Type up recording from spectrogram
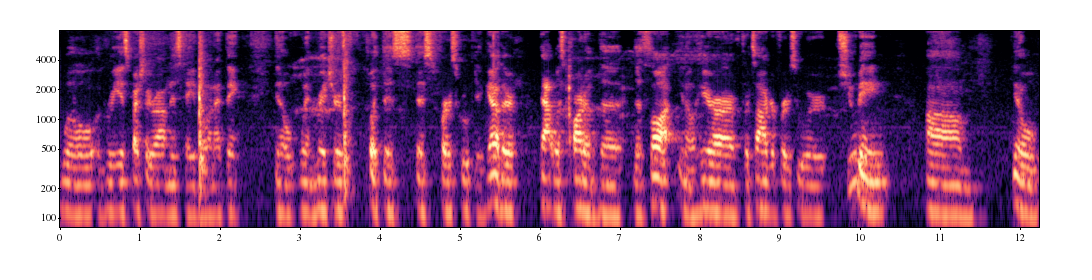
will agree, especially around this table. And I think, you know, when Richard put this this first group together, that was part of the the thought. You know, here are photographers who are shooting, um, you know,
